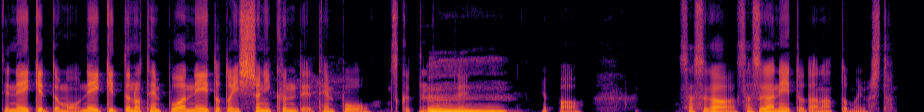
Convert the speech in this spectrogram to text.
で、ネイキッドも、ネイキッドの店舗はネイトと一緒に組んで店舗を作ってたうので、んやっぱ、さすが、さすがネイトだなと思いました。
